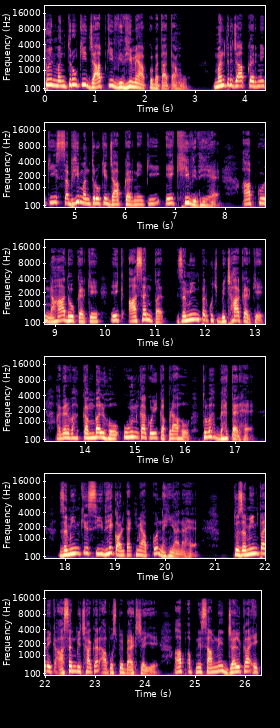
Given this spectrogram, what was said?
तो इन मंत्रों की जाप की विधि मैं आपको बताता हूँ। मंत्र जाप करने की, सभी मंत्रों के जाप करने की एक ही विधि है। आपको नहा धो करके एक आसन पर, ज़मीन पर कुछ बिछा करके, अगर वह कंबल हो, ऊन का कोई कपड़ा हो तो वह बेहतर है। ज़मीन के सीधे कांटेक्ट में आपको नहीं आना है। तो ज़मीन पर एक आसन बिछाकर आप उस पर बैठ जाइए। आप अपने सामने जल का एक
